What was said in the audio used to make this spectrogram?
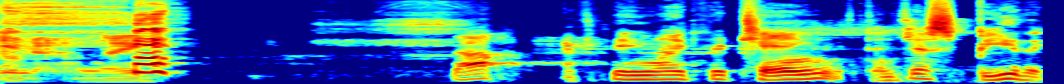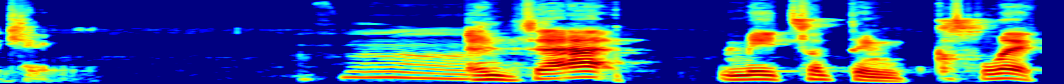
You know, like stop acting like the king and just be the king." Hmm. And that made something click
